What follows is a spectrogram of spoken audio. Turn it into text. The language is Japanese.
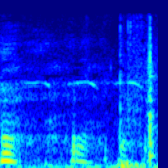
よし。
